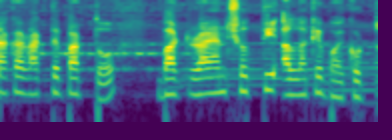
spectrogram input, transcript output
টাকা রাখতে পারত, বাট রায়ান সত্যি আল্লাহকে ভয় করত।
